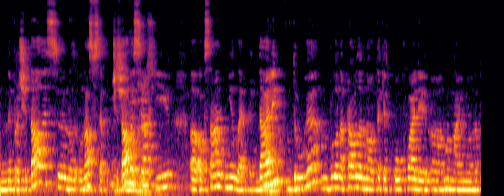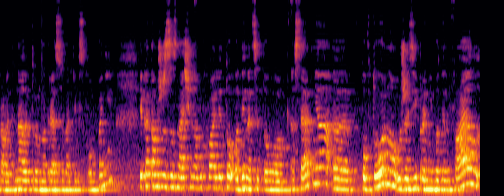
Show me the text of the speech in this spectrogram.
не прочиталось. Е, У нас все прочиталося і е, Оксані Лепень. Далі, вдруге, було направлено, так як по ухвалі е, ми маємо направити на електронну адресу Vertex Company, яка там вже зазначена в ухвалі, то 11 серпня повторно вже зібрані в один файл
